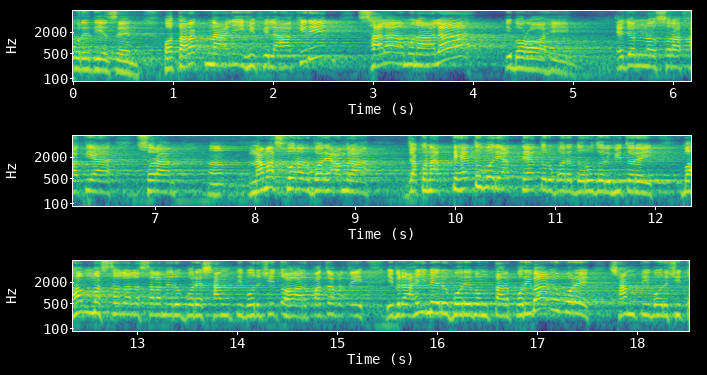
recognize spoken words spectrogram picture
করে দিয়েছেন। ও তারকনা আলী হিফিল আখিরিন সালামুন আলা ইব্রাহিম। এজন্য সোরা ফাতিয়া সোরা নামাজ পড়ার পরে আমরা যখন আত্মেহাতু পড়ি আত্মেহাতুর উপরে দরুদের ভিতরে মোহাম্মদ সাল্লা সাল্লামের উপরে শান্তি বর্ষিত হওয়ার পাশাপাশি ইব্রাহিমের উপরে এবং তার পরিবারের উপরে শান্তি বর্ষিত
